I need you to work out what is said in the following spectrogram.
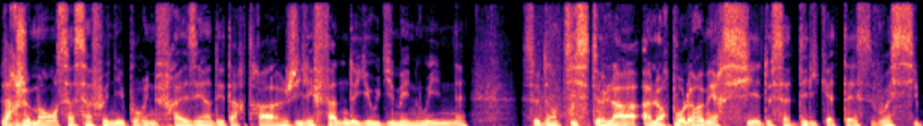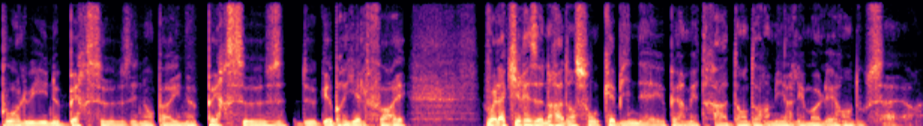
largement sa symphonie pour une fraise et un détartrage. Il est fan de Yehudi Menuhin ce dentiste-là. Alors pour le remercier de sa délicatesse, voici pour lui une berceuse et non pas une perceuse de Gabriel Forêt. Voilà qui résonnera dans son cabinet, permettra d'endormir les molaires en douceur.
